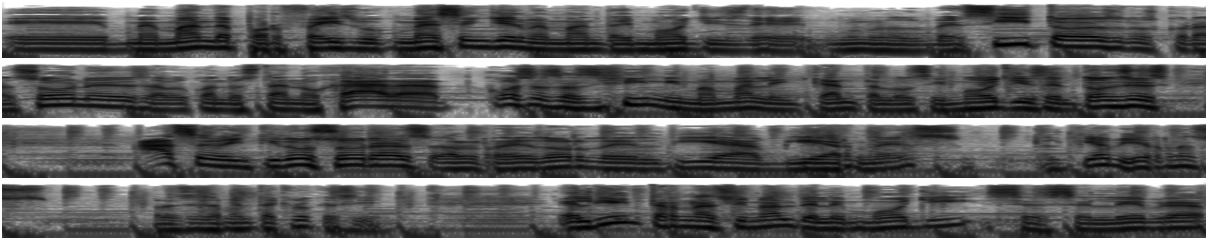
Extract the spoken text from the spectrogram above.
Eh, me manda por Facebook Messenger, me manda emojis de unos besitos, unos corazones, cuando está enojada, cosas así. Mi mamá le encanta los emojis. Entonces, hace 22 horas, alrededor del día viernes, el día viernes, precisamente, creo que sí. El Día Internacional del Emoji se celebra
